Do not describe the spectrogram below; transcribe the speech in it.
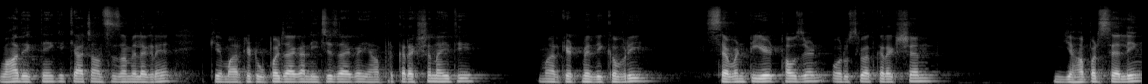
वहाँ देखते हैं कि क्या चांसेस हमें लग रहे हैं कि मार्केट ऊपर जाएगा नीचे जाएगा। यहाँ पर करेक्शन आई थी। मार्केट में रिकवरी सेवेंटी एट थाउज़ेंड और उसके बाद करेक्शन यहाँ पर सेलिंग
